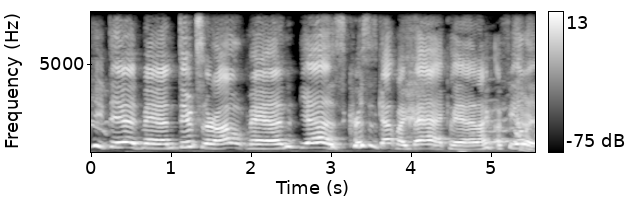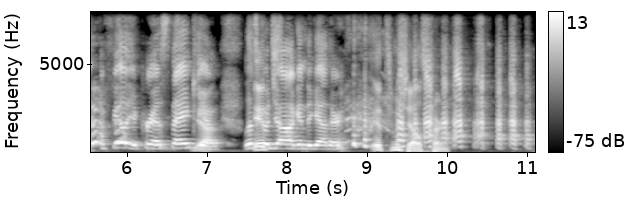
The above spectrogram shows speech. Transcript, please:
He did, man. Dukes are out, man. Yes, Chris has got my back, man. I, I feel it. I feel you, Chris. Thank you. Let's go jogging together. it's Michelle's turn.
